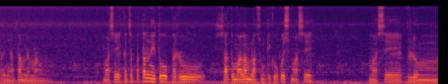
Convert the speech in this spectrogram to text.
Ternyata memang masih kecepatan itu baru satu malam langsung dikukus masih masih belum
